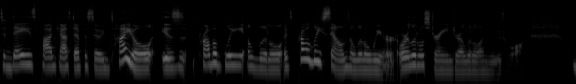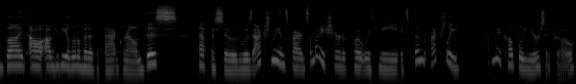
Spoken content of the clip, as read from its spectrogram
today's podcast episode title is probably a little, it probably sounds a little weird or a little strange or a little unusual. But I'll, I'll give you a little bit of the background. This episode was actually inspired. Somebody shared a quote with me. It's been actually probably a couple years ago.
